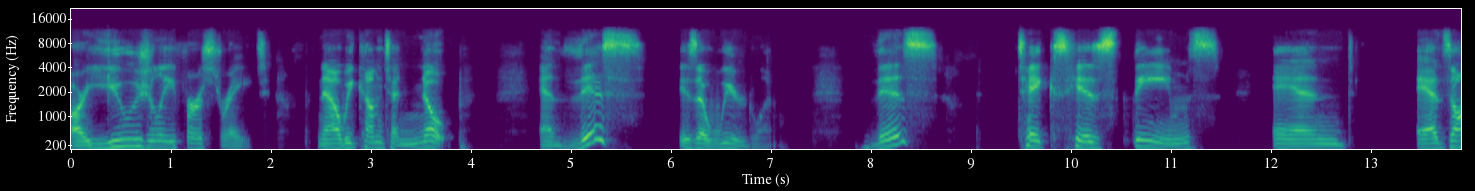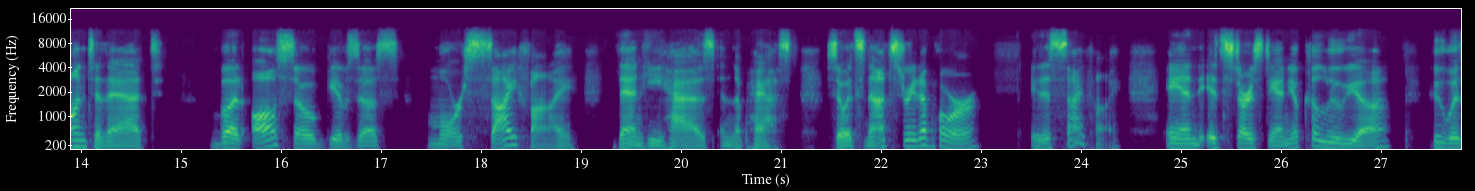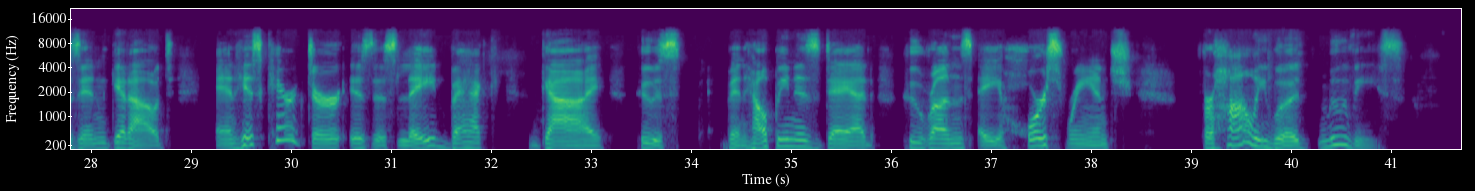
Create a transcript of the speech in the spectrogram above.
are usually first rate. Now we come to Nope, and this is a weird one. This takes his themes and adds on to that, but also gives us more sci fi than he has in the past. So it's not straight up horror, it is sci fi. And it stars Daniel Kaluuya, who was in Get Out. And his character is this laid back guy who's been helping his dad, who runs a horse ranch for Hollywood movies,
